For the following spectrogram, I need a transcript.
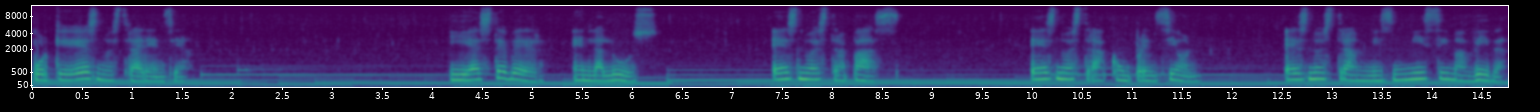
porque es nuestra herencia. Y este ver en la luz es nuestra paz, es nuestra comprensión, es nuestra mismísima vida.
